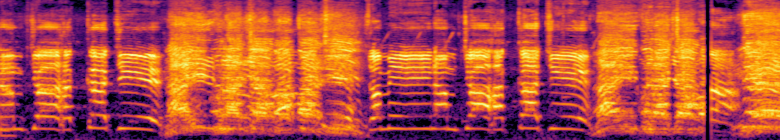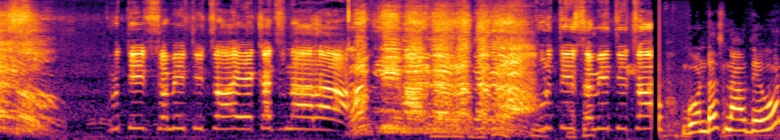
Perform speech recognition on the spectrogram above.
आमच्या हक्काची. नाही कुणाच्या बापाची जमीन आमच्या हक्काची. नाही कुणाच्या कृती समितीचा एकच नारा. कृती समितीचा गोंडस नाव देऊन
